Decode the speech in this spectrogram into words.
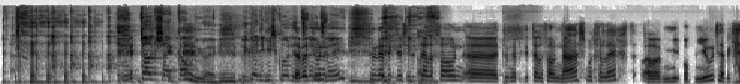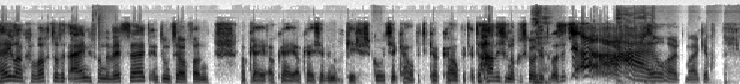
Dankzij Cambuur. Ik weet niet wie scoorde Ja, maar 2-2. Toen heb ik dus de telefoon, eh, toen heb ik de telefoon naast me gelegd. eh, mu- op mute heb ik heel lang gewacht tot het einde van de wedstrijd. En toen zo van, oké, oké, oké, ze hebben nog een keer gescoord. Ik hoop het, ik hoop het. En toen hadden ze nog gescoord. En toen was het, ja, heel hard. Maar ik heb, ik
